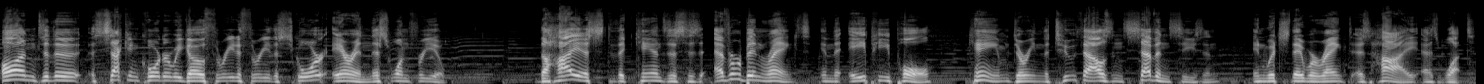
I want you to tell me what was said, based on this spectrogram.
On to the second quarter, we go three to three. The score, Aaron, this one for you. The highest that Kansas has ever been ranked in the AP poll came during the 2007 season, in which they were ranked as high as what?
